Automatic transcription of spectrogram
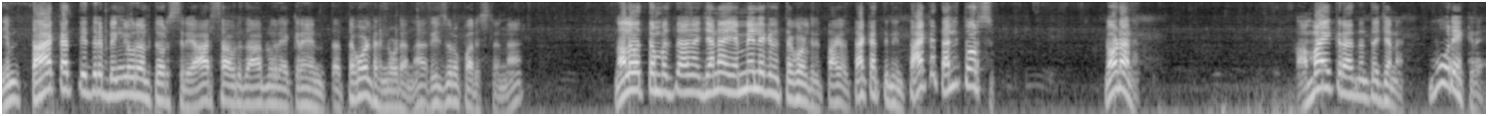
ನಿಮ್ಮ ತಾಕತ್ತಿದ್ರೆ ಬೆಂಗಳೂರಲ್ಲಿ ತೋರಿಸ್ರಿ, ಆರು ಸಾವಿರದ ಆರುನೂರು ಎಕರೆ ಅಂತ ತಗೊಳ್ರಿ ನೋಡೋಣ, ರಿಸರ್ವ್ ಫಾರೆಸ್ಟನ್ನು. ನಲವತ್ತೊಂಬತ್ತು ಜನ- ಎಂ ಎಲ್ ಎಗಳು ತಗೊಳ್ರಿ, ತಾ- ತಾಕತ್ತು ನಿನ್ನ ತಾಕತ್ತು ಅಲ್ಲಿ ತೋರಿಸು. ನೋಡೋಣ. ಅಮಾಯಕರಾದಂಥ ಜನ, ಮೂರು ಎಕರೆ.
